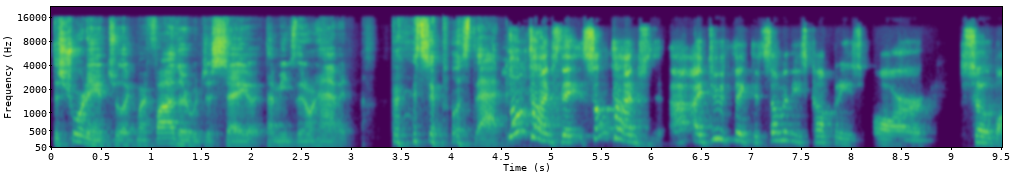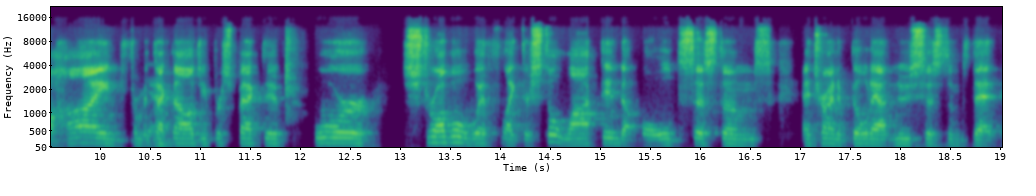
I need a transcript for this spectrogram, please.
the short answer, like my father would just say, that means they don't have it. Simple as that. Sometimes they sometimes I, I do think that some of these companies are so behind from a Yeah. technology perspective or struggle with like they're still locked into old systems and trying to build out new systems that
